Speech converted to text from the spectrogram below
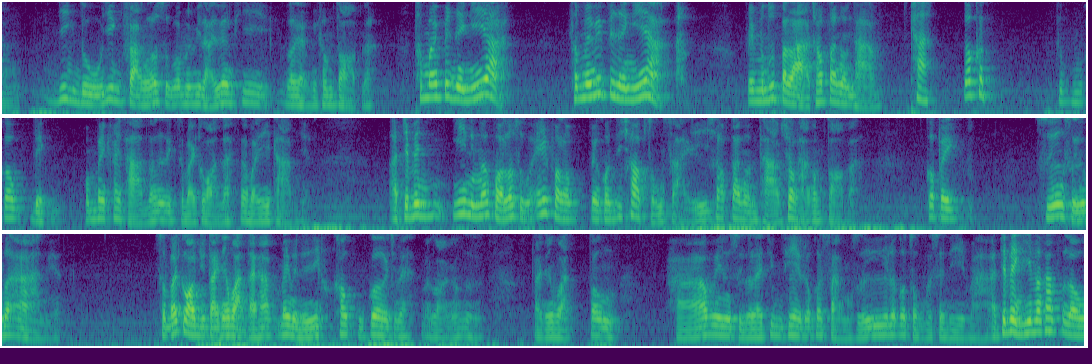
ยิ่งดูยิ่งฟังเรารู้สึกว่ามันมีหลายเรื่องที่เราอยากมีคำตอบนะทำไมเป็นอย่างนี้อะทำไมไม่เป็นอย่างนี้อะเป็นมนุษย์ประหลาดชอบตั้งคำถาม ค่ะ แล้วก็ก็เด็กผมไม่ค่อยถามนะเด็กสมัยก่อนนะสมัยนี้ถามเนี่ย อาจจะเป็นงี้หนึ่งมั้งพอเรารู้สึกว่าเอ๊ะพอเราเป็นคนที่ชอบสงสัย ชอบตั้งคำถาม ชอบหาคำตอบอะก็ไป ซื้อหนังสือมาอ่านเนี่ยสมัยก่อนอยู่ต่างจังหวัดนะครับ ไม่เหมือนเดี๋ยวนี้เข้า Google ใช่ไหมเมื่อก่อนก็คือต่างจังหวัดต้องหาหนังสืออะไรที่กรุงเทพแล้วก็สั่งซื้อแล้วก็ส่งไปรษณีย์มา อาจจะเป็นอย่างนี้มั้งครับเรา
